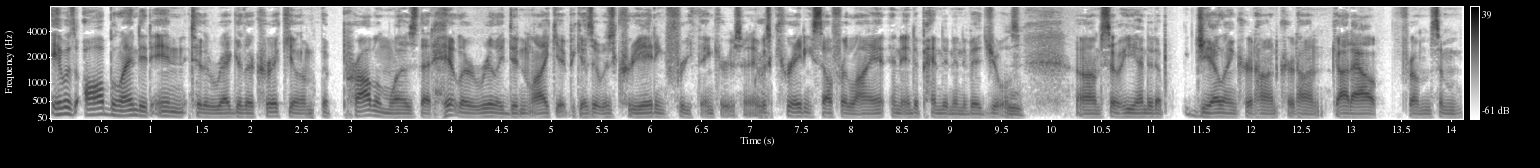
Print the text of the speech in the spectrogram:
It was all blended into the regular curriculum. The problem was that Hitler really didn't like it because it was creating free thinkers and it was creating self reliant and independent individuals. Mm. Um, so he ended up jailing Kurt Hahn. Kurt Hahn got out from some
